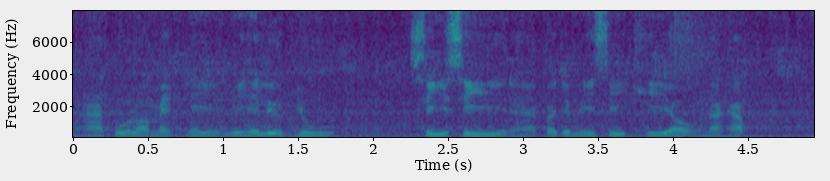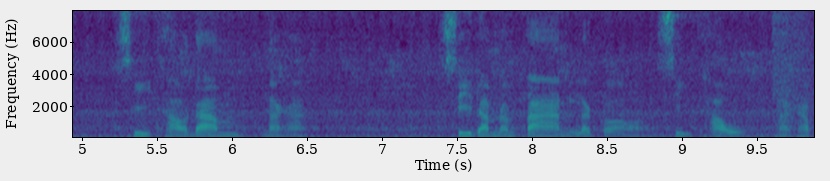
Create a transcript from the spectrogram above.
125 ตัวล้อแม็กนี่มีให้เลือกอยู่4สีนะฮะก็จะมีสีเขียวนะครับ สีขาวดำนะครับสีดำน้ำตาลแล้วก็สีเทานะครับ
